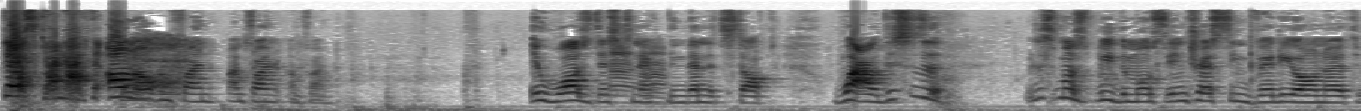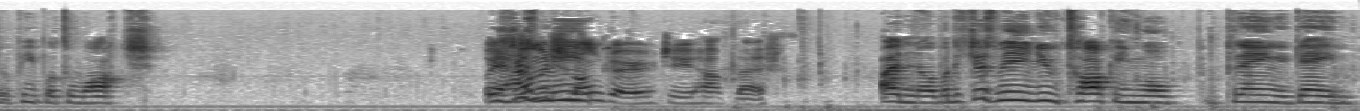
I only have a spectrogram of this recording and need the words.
Disconnecting! Oh no, I'm fine, I'm fine, I'm fine. It was disconnecting, then it stopped. Wow, this is a. This must be the most interesting video on earth for people to watch. Wait, It's how much me- longer do you have left? I don't know, but it's just me and you talking while playing a game.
